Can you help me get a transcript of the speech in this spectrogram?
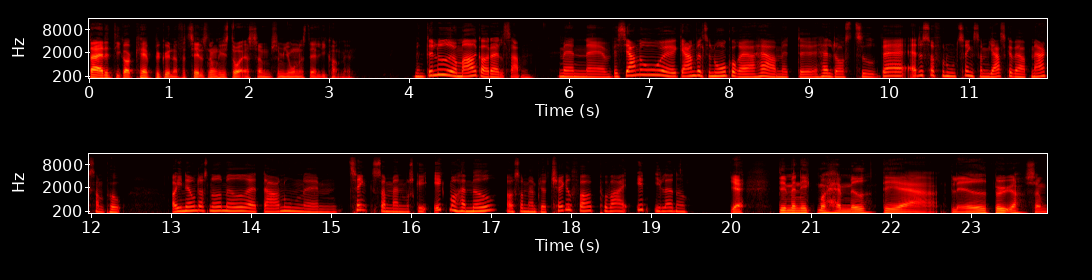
der er det, de godt kan begynde at fortælle sådan nogle historier, som, som Jonas der lige kom med. Men det lyder jo meget godt alt sammen. Men øh, hvis jeg nu øh, gerne vil til Nordkorea her om et øh, halvt års tid, hvad er det så for nogle ting, som jeg skal være opmærksom på? Og I nævnte også noget med, at der er nogle øh, ting, som man måske ikke må have med, og som man bliver tjekket for på vej ind i landet. Ja, det man ikke må have med, det er blade, bøger, som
